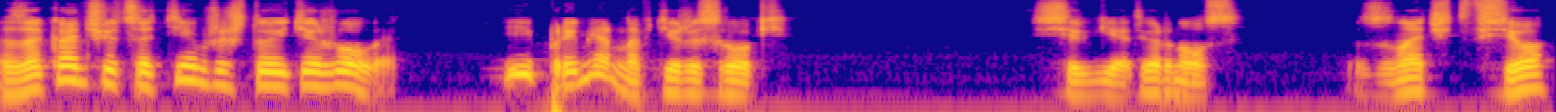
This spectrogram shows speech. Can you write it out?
заканчивается тем же, что и тяжелая, и примерно в те же сроки. Сергей отвернулся. Значит, все?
